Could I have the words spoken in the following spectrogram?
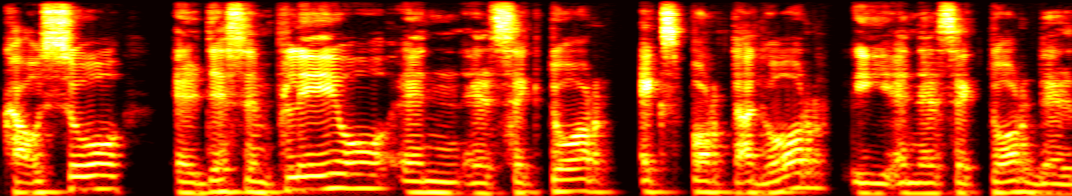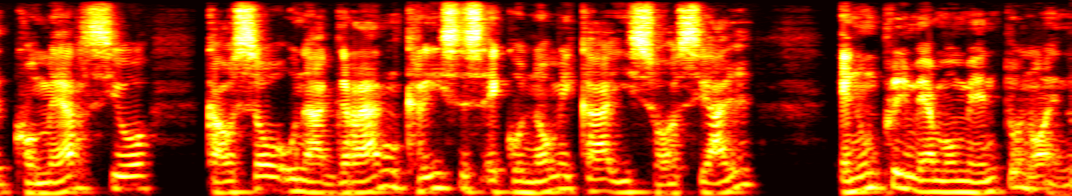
causó el desempleo en el sector exportador y en el sector del comercio causó una gran crisis económica y social en un primer momento, ¿no? en,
